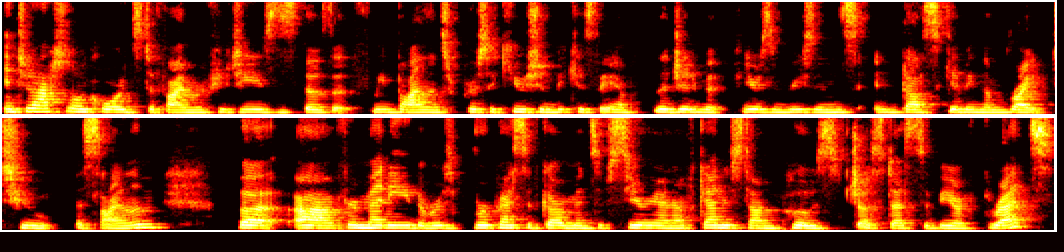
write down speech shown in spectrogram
international accords define refugees as those that flee violence or persecution because they have legitimate fears and reasons, and thus giving them right to asylum. But uh, for many, the re- repressive governments of Syria and Afghanistan pose just as severe threats.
